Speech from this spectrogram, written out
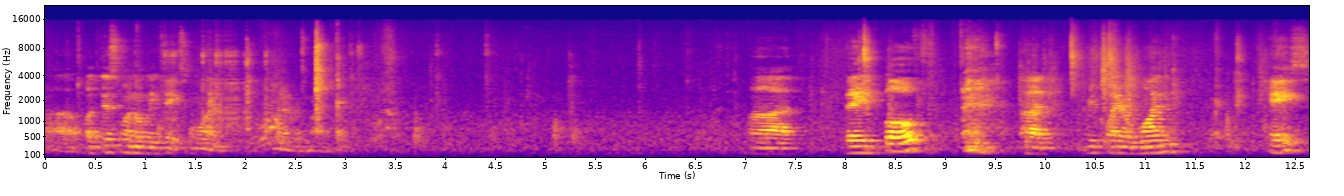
uh, but this one only takes one memory module. Uh, They both uh, require one case.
